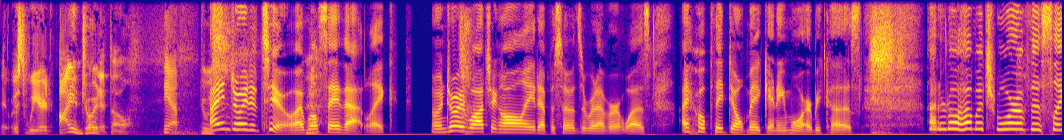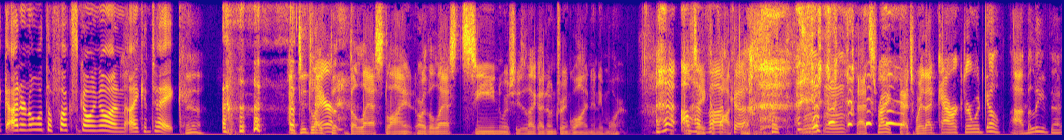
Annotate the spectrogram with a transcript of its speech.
it was weird i enjoyed it though yeah, it was I enjoyed it too. I will say that. Like, I enjoyed watching all eight episodes or whatever it was. I hope they don't make any more because I don't know how much more of this. Like, I don't know what the fuck's going on. I can take. Yeah. I did like the, the last line or the last scene where she's like, I don't drink wine anymore. I'll, I'll have take the vodka. vodka. That's right. That's where that character would go. I believe that.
